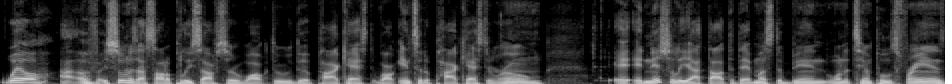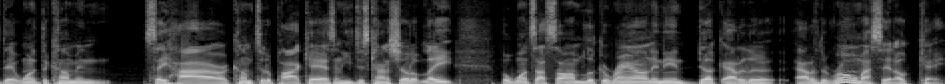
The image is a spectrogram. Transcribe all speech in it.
Well, I, as soon as I saw the police officer walk through the podcast, walk into the podcasting room, initially I thought that that must have been one of Tim Pool's friends that wanted to come and say hi or come to the podcast, and he just kind of showed up late. But once I saw him look around and then duck out of the out of the room, I said, "Okay,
